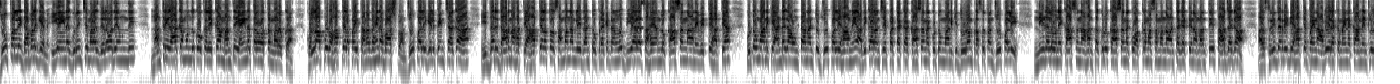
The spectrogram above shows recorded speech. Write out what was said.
జూపల్లి డబల్ గేమ్ ఇక ఈయన గురించి మనకు తెలియదేముంది మంత్రి రాకముందుకు ఒక లెక్క మంత్రి అయిన తర్వాత మరొక. కొల్లాపూర్ హత్యలపై తనదైన బాష్పం. జూపల్లి గెలిపించాక ఇద్దరి దారుణ హత్య. హత్యలతో సంబంధం లేదంటూ ప్రకటనలు బీఆర్ఎస్ సహాయంలో కాసన్న అనే వ్యక్తి హత్య. కుటుంబానికి అండగా ఉంటానంటూ జూపల్లి హామీ. అధికారం చేపట్టాక కాసన్న కుటుంబానికి దూరం. ప్రస్తుతం జూపల్లి నీడలోనే కాసన్న హంతకులు. కాసన్నకు అక్రమ సంబంధం అంటగట్టిన మంత్రి తాజాగా శ్రీధర్ రెడ్డి హత్య పైన అవే రకమైన కామెంట్లు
